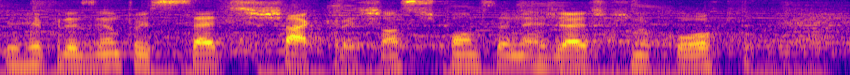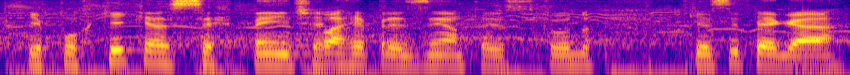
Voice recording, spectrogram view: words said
que representam os sete chakras, nossos pontos energéticos no corpo. E por que, que a serpente ela representa isso tudo? Porque se pegar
